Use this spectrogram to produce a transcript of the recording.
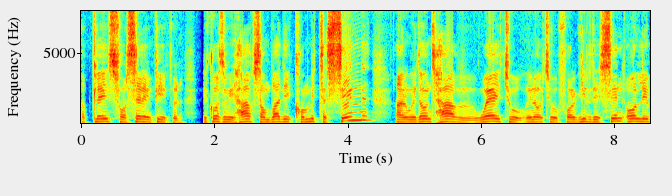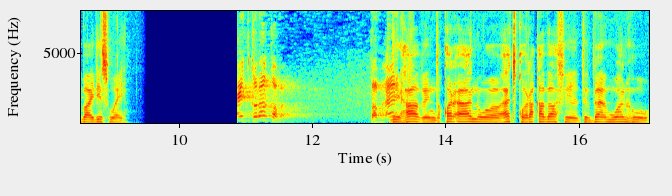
a place for selling people because we have somebody commit a sin and we don't have a way to you know to forgive this sin only by this way. عتق رقبه طب They انا have in the Quran وعتق رقبة في the one who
